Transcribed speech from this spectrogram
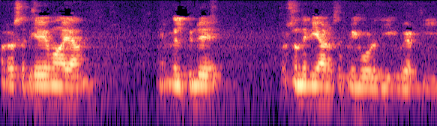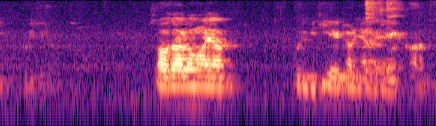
വളരെ ശ്രദ്ധേയമായ നിലനിൽപ്പിന്റെ പ്രശ്നം തന്നെയാണ് സുപ്രീം കോടതി ഉയർത്തി പിടിച്ചത്. സ്വാഭാവികമായ ഒരു വിധിയായിട്ടാണ് ഞാൻ അതിനെ കാണുന്നത്.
